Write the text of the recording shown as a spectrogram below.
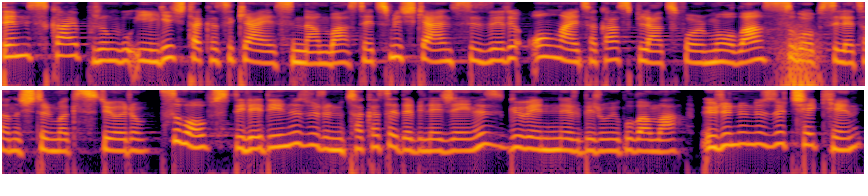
Demi Skyper'ın bu ilginç takas hikayesinden bahsetmişken sizleri online takas platformu olan Swops ile tanıştırmak istiyorum. Swops, dilediğiniz ürünü takas edebileceğiniz güvenilir bir uygulama. Ürününüzü çekin,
